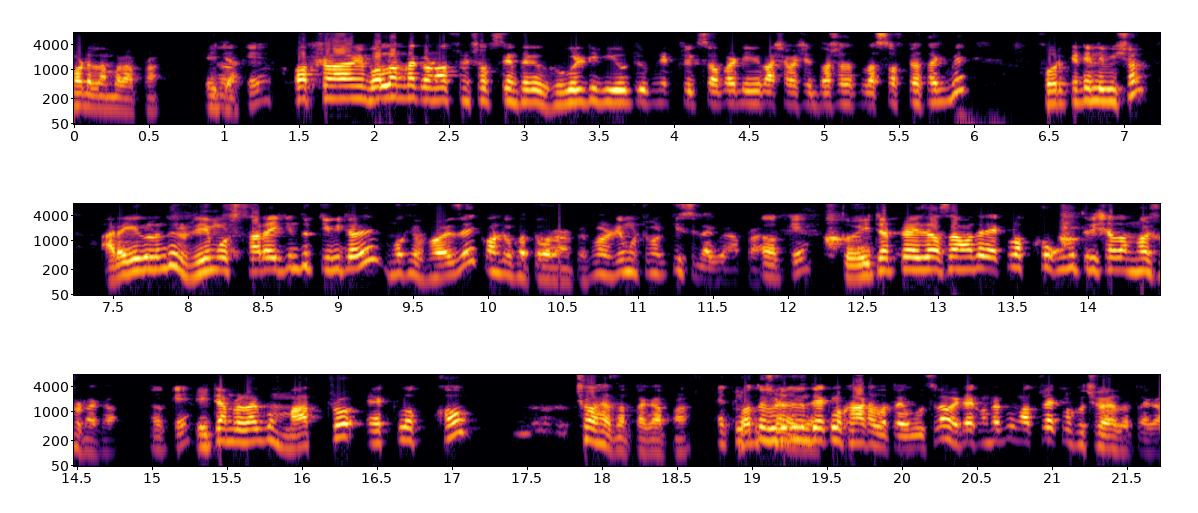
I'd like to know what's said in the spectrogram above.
মডেল নাম্বার আপনার। ওকে অপশন আমি বললাম না কারণ অপশন সব সেম থাকে গুগল টিভি ইউটিউব নেটফ্লিক্স অপার টিভি পাশাপাশি দশ হাজার প্লাস সফটওয়্যার থাকবে ফোর কে টেলিভিশন আর এগুলো কিন্তু রিমোট ছাড়াই কিন্তু টিভিটারে মুখে ভয়েসে কন্ট্রোল করতে পারবেন কোনো রিমোট টিমোট কিছু লাগবে আপনার? ওকে তো এইটার প্রাইস আছে আমাদের এক লক্ষ উনত্রিশ হাজার নয়শো টাকা। ওকে এটা আমরা রাখব মাত্র এক লক্ষ ছয় হাজার টাকা আপনার। এক গত লক্ষ ভিডিও কিন্তু এক লক্ষ আট হাজার টাকা বলছিলাম এটা এখন রাখব মাত্র এক লক্ষ ছয় হাজার টাকা।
